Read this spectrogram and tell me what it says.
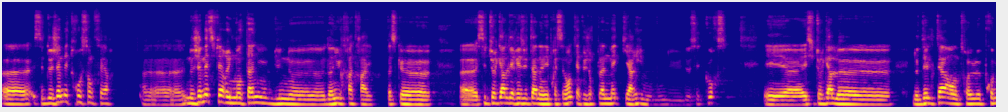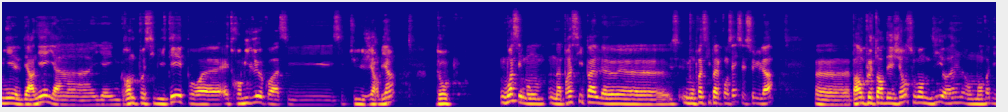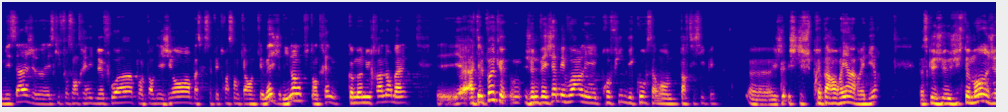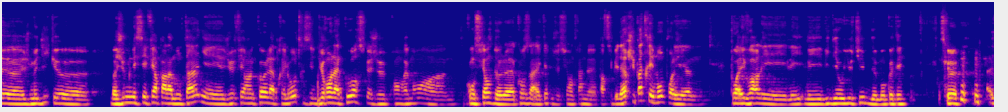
euh, c'est de jamais trop s'en faire. Euh, ne jamais se faire une montagne d'un ultra trail. Parce que euh, si tu regardes les résultats de l'année précédente, il y a toujours plein de mecs qui arrivent au bout de cette course. Et, si tu regardes le, delta entre le premier et le dernier, il y a, il y a une grande possibilité pour être au milieu, quoi, si, si tu gères bien. Donc, moi, c'est mon, ma principale, euh, mon principal conseil, c'est celui-là. Euh, par exemple, le tort des géants, souvent on me dit, on m'envoie des messages, euh, est-ce qu'il faut s'entraîner deux fois pour le tort des géants parce que ça fait 340 km Je dis non, tu t'entraînes comme un ultra normal. à tel point que je ne vais jamais voir les profils des courses avant de participer. je, ne prépare rien, à vrai dire, parce que justement, je, me dis que bah, je vais me laisser faire par la montagne et je vais faire un col après l'autre. C'est durant la course que je prends vraiment euh, conscience de la course à laquelle je suis en train de participer. D'ailleurs, je suis pas très bon pour, les, euh, pour aller voir les, les, vidéos YouTube de mon côté. Parce que,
